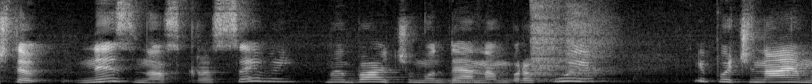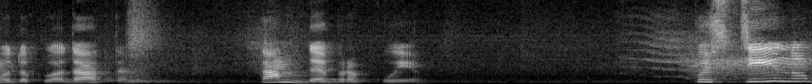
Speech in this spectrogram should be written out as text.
Бачите, низ у нас красивий. Ми бачимо, де нам бракує, і починаємо докладати там, де бракує. Постійно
